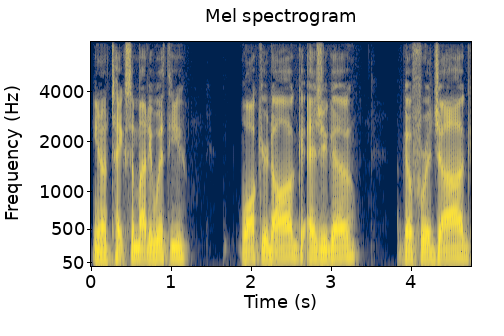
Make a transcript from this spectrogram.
you know, take somebody with you, walk your dog as you go, go for a jog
